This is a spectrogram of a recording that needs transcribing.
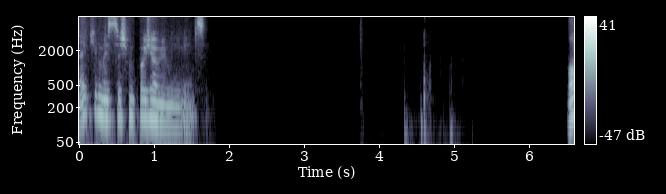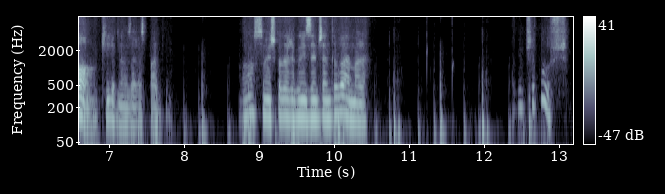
Na jakim my jesteśmy poziomie mniej więcej? O, kilof nam zaraz padnie. O, w sumie szkoda, że go nie zenchantowałem, ale... To mi przepuszczę.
